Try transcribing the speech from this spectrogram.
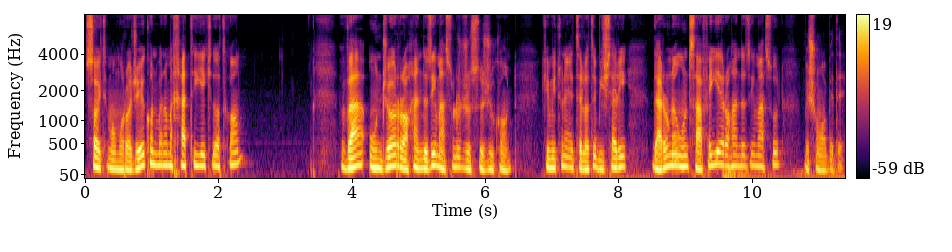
سایت ما مراجعه کن به نام خط یک دات کام. و اونجا راه اندازی محصول رو جستجو کن. که می‌تونه اطلاعات بیشتری درون اون صفحه راه اندازی محصول به شما بده.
